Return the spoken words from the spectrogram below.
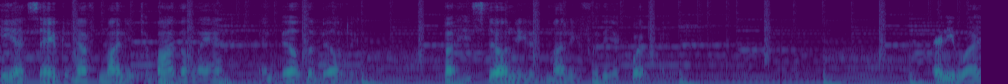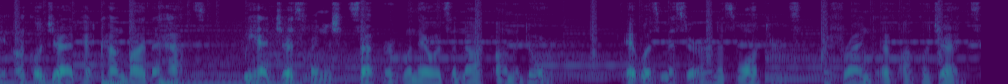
He had saved enough money to buy the land and build the building, but he still needed money for the equipment. Anyway, Uncle Jed had come by the house. We had just finished supper when there was a knock on the door. It was Mr. Ernest Walters, a friend of Uncle Jed's.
